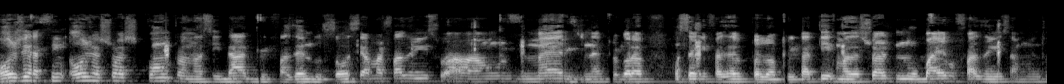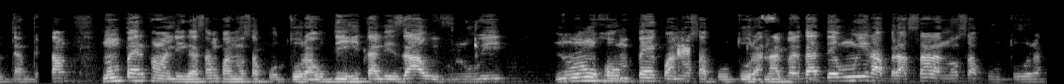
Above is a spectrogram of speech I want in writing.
Hoje, assim, hoje as pessoas compram na cidade fazendo sócia, mas fazem isso há uns meses, né? Agora conseguem fazer pelo aplicativo, mas as pessoas no bairro fazem isso há muito tempo. Então, não percam a ligação com a nossa cultura, o digitalizar, o evoluir, não é romper com a nossa cultura. Na verdade, é um ir abraçar a nossa cultura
